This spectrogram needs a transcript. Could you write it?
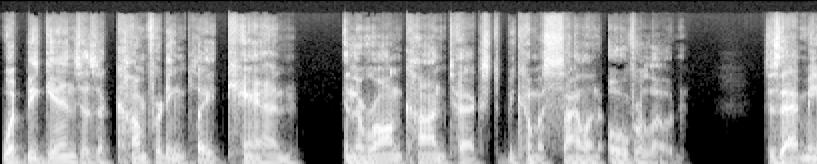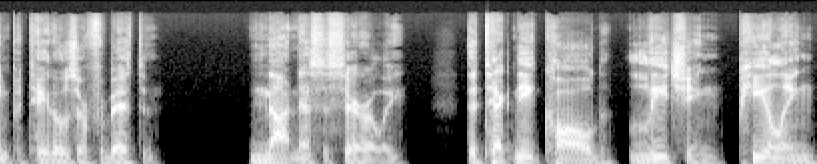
What begins as a comforting plate can, in the wrong context, become a silent overload. Does that mean potatoes are forbidden? Not necessarily. The technique called leaching, peeling,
